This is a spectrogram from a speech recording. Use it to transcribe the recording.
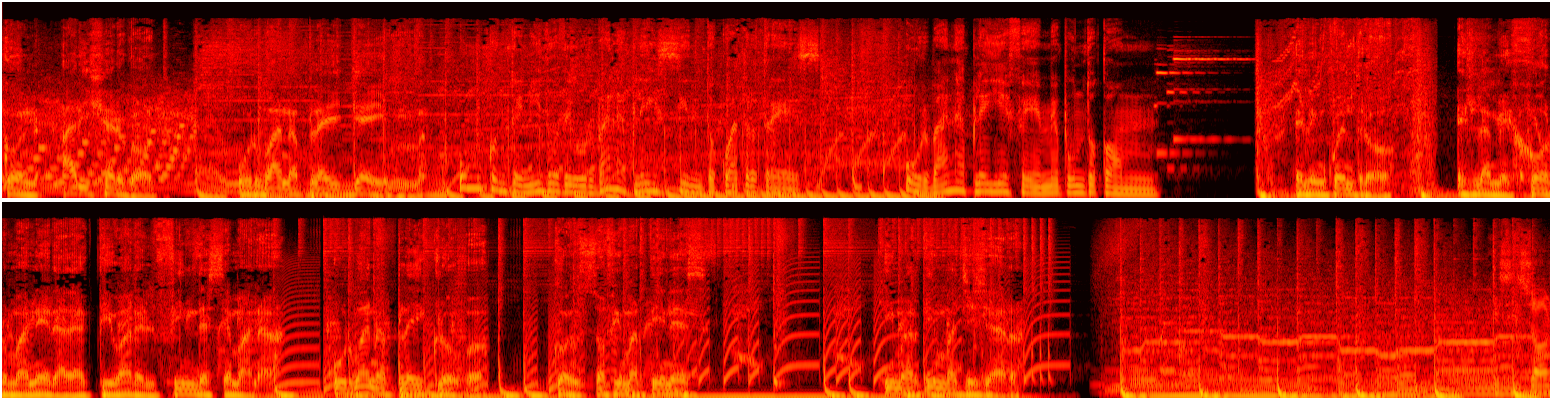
Con Ari Hergot. Urbana Play Game. Un contenido de Urbana Play 1043. UrbanaPlayFM.com El encuentro es la mejor manera de activar el fin de semana. Urbana Play Club. Con Sofi Martínez y Martín Bachiller. Y si son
